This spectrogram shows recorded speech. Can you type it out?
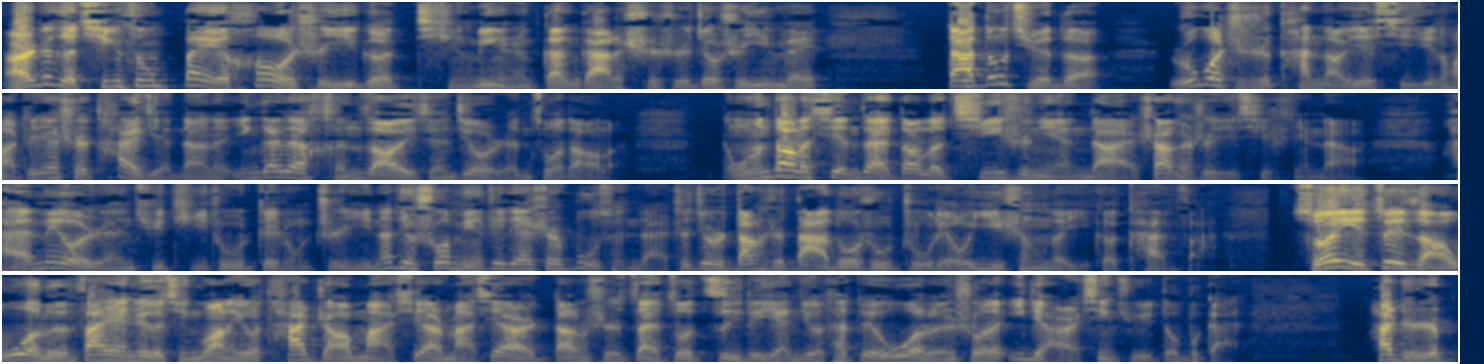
而这个轻松背后是一个挺令人尴尬的事实，就是因为大家都觉得，如果只是看到一些细菌的话，这件事太简单了，应该在很早以前就有人做到了。我们到了现在，到了七十年代，上个世纪七十年代啊，还没有人去提出这种质疑，那就说明这件事不存在。这就是当时大多数主流医生的一个看法。所以最早沃伦发现这个情况了以后，他找马歇尔，马歇尔当时在做自己的研究，他对沃伦说的一点兴趣都不感。他只是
